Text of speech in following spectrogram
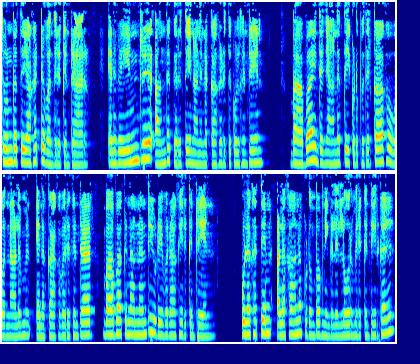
துன்பத்தை அகற்ற வந்திருக்கின்றார். எனவே இன்று அந்த கருத்தை நான் எனக்காக எடுத்துக்கொள்கின்றேன். பாபா இந்த ஞானத்தை கொடுப்பதற்காக ஒவ்வொரு நாளும் எனக்காக வருகின்றார். பாபாக்கு நான் நன்றியுடையவராக இருக்கின்றேன். உலகத்தின் அழகான குடும்பம் நீங்கள் எல்லோரும் இருக்கின்றீர்கள்.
